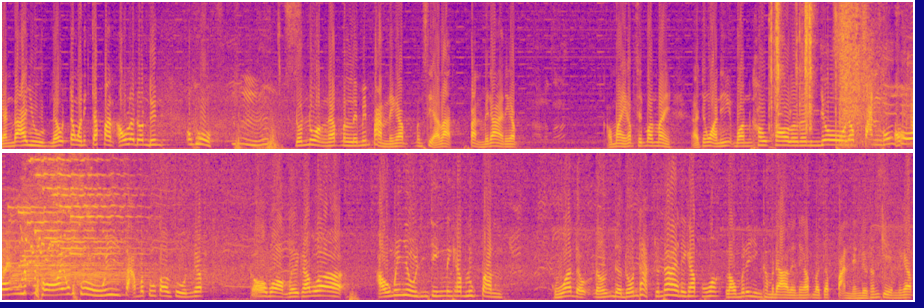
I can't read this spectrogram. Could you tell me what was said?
ยังได้อยู่แล้วจังหวะนี้จับปั่นเอาแล้วโดนดึงโอ้โหโดนน่วงครับ มันเลยไม่ปั่นนะครับ มันเสียหลักปั่นไม่ได้นะครับ เอาใหม่ครับเซตบอลใหม่จังหวะนี้บอลเข้าข้อโรนัลดินโยแล้วปั่นโค้งๆเรียบร้อยโอ้โหสามประตูต่อศูนย์ครับ ก็บอกเลยครับว่า เอาไม่อยู่จริง ๆ นะครับ ลูกปั่นผมว่าเดี๋ยวเดี๋ยวเดี๋ยวโดนดักจนได้นะครับเพราะว่าเราไม่ได้ยิงธรรมดาเลยนะครับ เราจะปั่นอย่างเดียวทั้งเกมนะครับ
